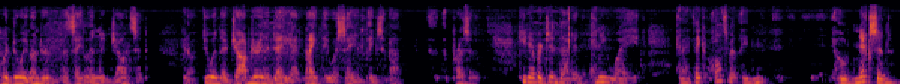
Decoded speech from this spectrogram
were doing under let's say Lyndon Johnson. You know, doing their job during the day, at night they were saying things about the president. He never did that in any way. And I think ultimately who Nixon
